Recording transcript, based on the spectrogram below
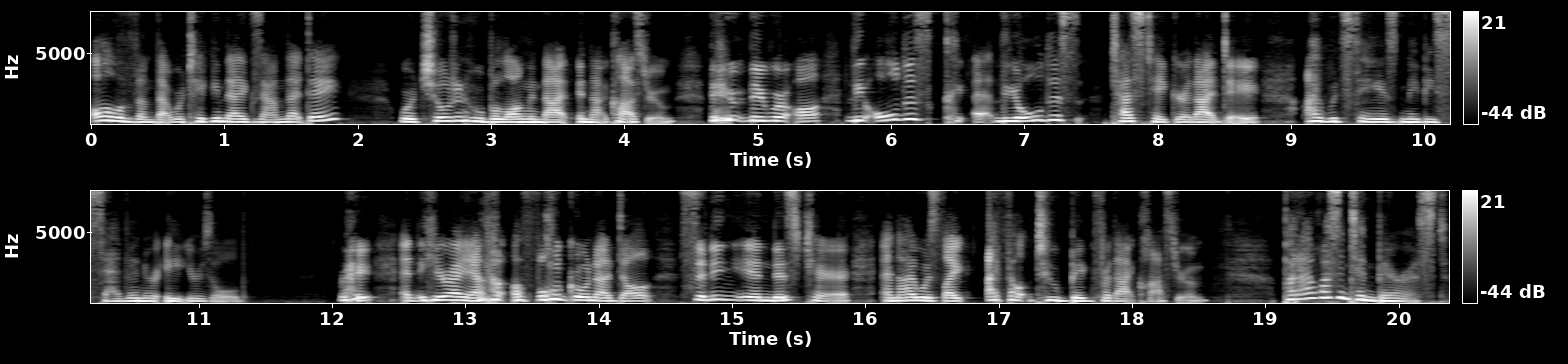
All of them that were taking that exam that day were children who belong in that in that classroom. They they were all the oldest uh, the oldest test taker that day. I would say is maybe 7 or 8 years old. Right? And here I am, a full grown adult sitting in this chair and I was like I felt too big for that classroom. But I wasn't embarrassed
